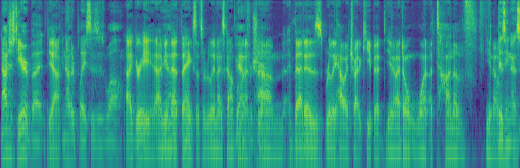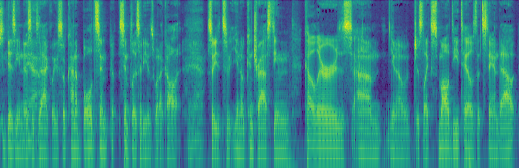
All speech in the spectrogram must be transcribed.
not just here, but Yeah. in other places as well. I agree. I mean, Yeah. that thanks. That's a really nice compliment. Yeah, for sure. Um, that is really how I try to keep it. You know, I don't want a ton of you know Busyness. busyness Yeah. exactly. So kind of bold simp- simplicity is what I call it. Yeah. So it's you know contrasting colors, um, you know, just like small details that stand out,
